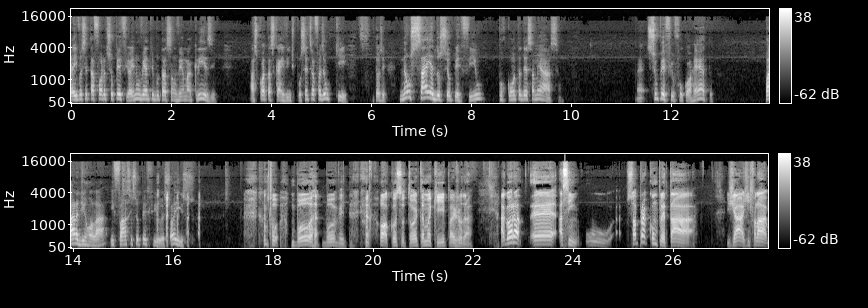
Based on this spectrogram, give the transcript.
aí você está fora do seu perfil. Aí não vem a tributação, vem uma crise, as cotas caem 20%, você vai fazer o quê? Então, assim, não saia do seu perfil por conta dessa ameaça. Né? Se o perfil for correto, para de enrolar e faça o seu perfil. É só isso. boa, boa, Vitor. Ó, consultor, estamos aqui para ajudar. Agora, é, assim, o, só para completar já a gente falar,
